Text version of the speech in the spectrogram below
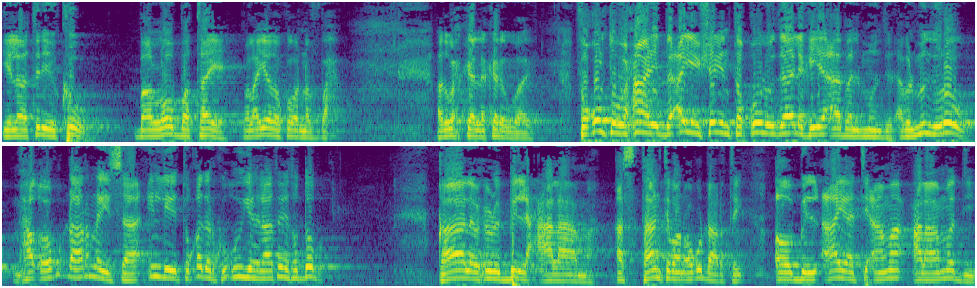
iyo labaatan iyo kow baa loo bataye bal ayada kuwa nafbax. Ad wax kale la waayo faqultu waxaan idhi biayi shayin taquulu dalika ya abalmundir abalmundirow maxaad oogu dhaaranaysaa in leytu qadarku uu yahay labaatan iyo toddoba qaala wuxuu uhi bilcalaama astaantii baan oogu dhaartay aw bilaayati ama calaamadii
